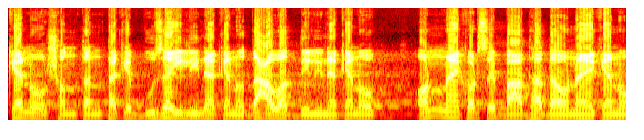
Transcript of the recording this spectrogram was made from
কেন সন্তানটাকে বুঝাইলি না কেন, দাওয়াত দিলি না কেন, অন্যায় করছে, বাধা দাও না কেন?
